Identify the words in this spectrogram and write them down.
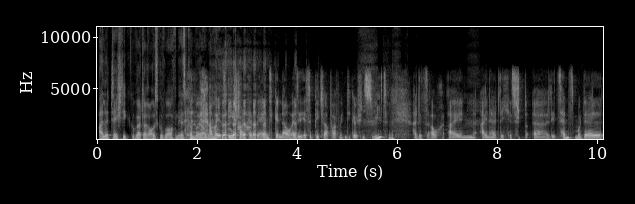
alle Technikwörter rausgeworfen. Jetzt können wir ja haben wir jetzt eh schon erwähnt, genau. Also die SAP Cloud Platform Integration Suite hat jetzt auch ein einheitliches äh, Lizenzmodell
